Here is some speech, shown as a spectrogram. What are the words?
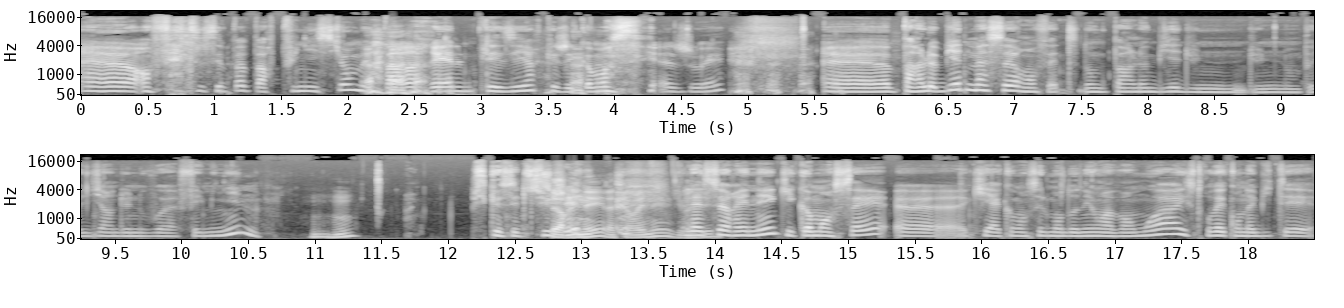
Euh, en fait, c'est pas par punition, mais par réel plaisir que j'ai commencé à jouer. Euh, par le biais de ma sœur, en fait. Donc, par le biais d'une, on peut dire, d'une voix féminine, Mhm. Puisque c'est le sujet. Sœur aînée, la sœur aînée. La j'imagine. sœur aînée qui commençait, euh, qui a commencé le bandoneon avant moi. Il se trouvait qu'on habitait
